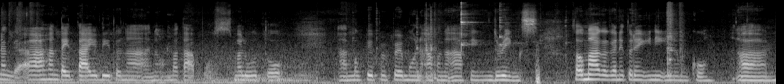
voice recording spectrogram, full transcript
naghahantay tayo dito na ano, matapos maluto, uh, magpe-prepare muna ako ng aking drinks. Sa umaga, ganito na yung iniinom ko. Um,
